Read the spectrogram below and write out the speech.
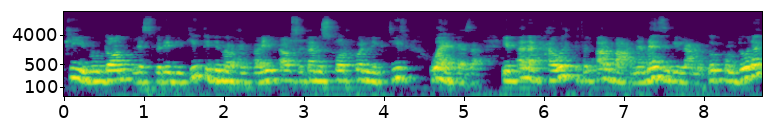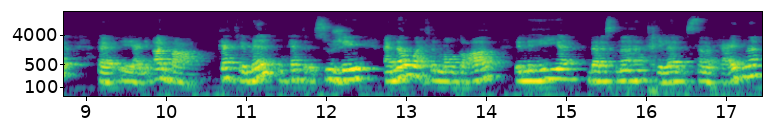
qui nous donne l'esprit d'équipe تدينا روح الفريق c'est un sport collectif وهكذا. يبقى أنا حاولت في الأربع نماذج اللي عملت لكم دولت يعني أربع quatre mails و quatre sujets انوع في الموضوعات اللي هي درسناها خلال السنة بتاعتنا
